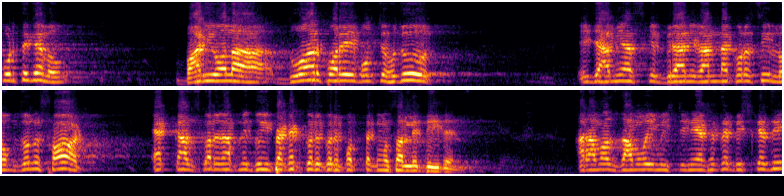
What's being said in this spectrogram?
পড়তে গেল, বাড়িওয়ালা দোয়ার পরে বলছে, হুজুর এই যে আমি আজকে বিরিয়ানি রান্না করেছি, লোকজন শর্ট। এক কাজ করেন, আপনি দুই প্যাকেট করে করে প্রত্যেক মশাল্লি দিয়ে দেন। আর আমার জামুই মিষ্টি নিয়ে এসেছে বিশ কেজি।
